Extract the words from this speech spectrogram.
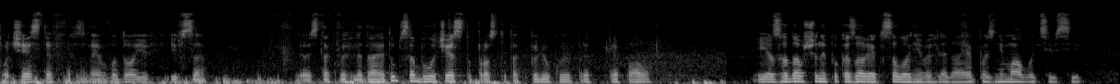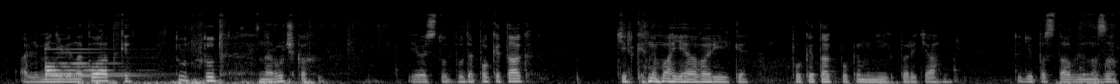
почистив, змив водою і все. Ось так виглядає. Тут все було чисто, просто так пилюкою припало. І я згадав, що не показав, як в салоні виглядає. Я познімав оці всі алюмінієві накладки. Тут, тут, на ручках. І ось тут буде поки так. Тільки немає аварійки. Поки так, поки мені їх перетягнуть. Тоді поставлю назад.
